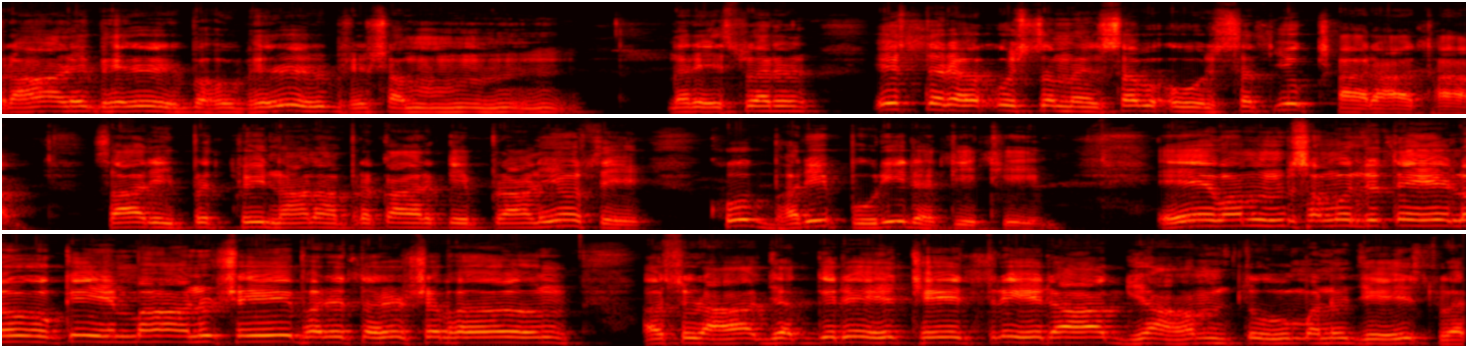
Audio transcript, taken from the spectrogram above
प्राणिभिर्बहुभिर्भृषम नरेश्वर, इस तरह उस समय सब ओर सतयुग छा रहा था। सारी पृथ्वी नाना प्रकार के प्राणियों से खूब भरी पूरी रहती थी। एवं समुद्रते लोके मानुषे भरतर्षभ। असुरा जग्रे क्षेत्रे राज्ञाम तु मनुजेश्वर।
